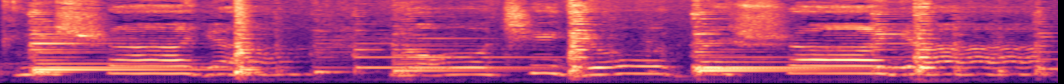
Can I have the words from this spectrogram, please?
снег мешая, ночь идет большая.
